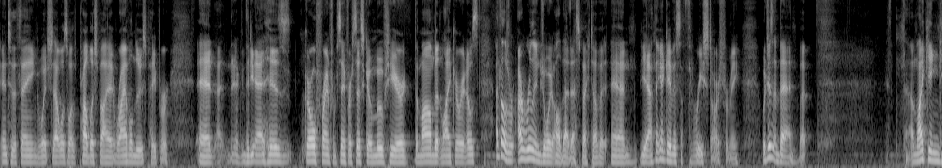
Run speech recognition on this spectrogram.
into the thing, which that was was published by a rival newspaper. And uh, then you add his girlfriend from San Francisco moved here. The mom didn't like her. It was I thought was, I really enjoyed all that aspect of it. And yeah, I think I gave this a three stars for me, which isn't bad, but I'm liking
